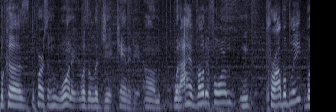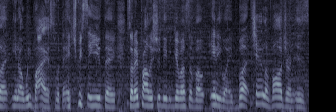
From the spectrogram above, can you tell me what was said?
because the person who won it was a legit candidate. Um, would I have voted for him? Probably, but you know we biased with the HBCU thing, so they probably shouldn't even give us a vote anyway. But Chandler Vaudrin is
